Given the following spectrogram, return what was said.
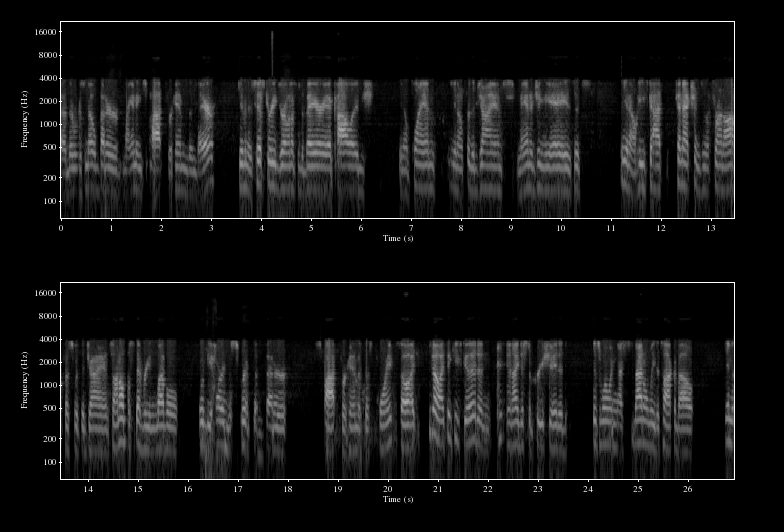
uh, there was no better landing spot for him than there, given his history growing up in the Bay Area, college, you know, playing, you know, for the Giants, managing the A's. It's, you know, he's got connections in the front office with the Giants on almost every level. It would be hard to script a better spot for him at this point. So I, you know, I think he's good, and and I just appreciated his willingness not only to talk about in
